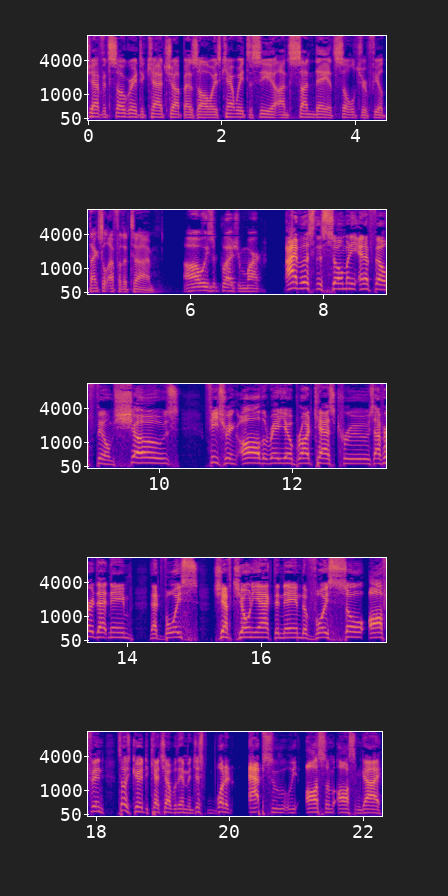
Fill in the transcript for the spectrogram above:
Jeff, it's so great to catch up as always. Can't wait to see you on Sunday at Soldier Field. Thanks a lot for the time. Always a pleasure, Marc. I've listened to so many NFL film shows featuring all the radio broadcast crews. I've heard that name, that voice, Jeff Joniak, the name, the voice so often. It's always good to catch up with him and just what an absolutely awesome, awesome guy,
